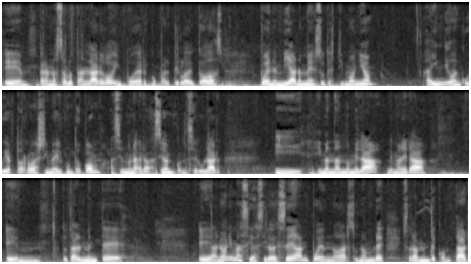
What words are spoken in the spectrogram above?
eh, para no hacerlo tan largo y poder compartirlo de todos, pueden enviarme su testimonio a indigoencubierto.gmail.com haciendo una grabación con el celular y, mandándomela de manera em, totalmente eh, anónima si así lo desean, pueden no dar su nombre y solamente contar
